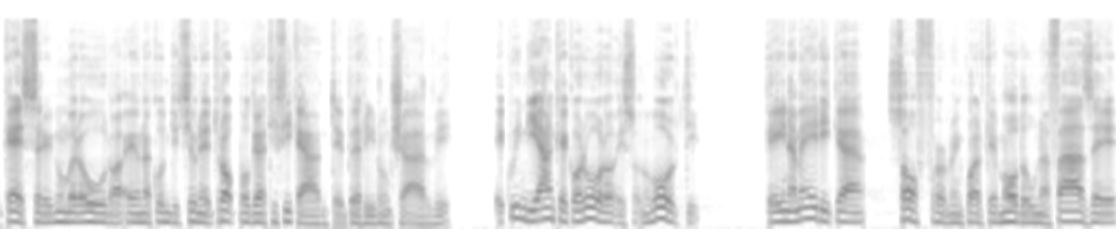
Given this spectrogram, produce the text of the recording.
che essere il numero uno è una condizione troppo gratificante per rinunciarvi. E quindi anche coloro, e sono molti, che in America soffrono in qualche modo una fase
